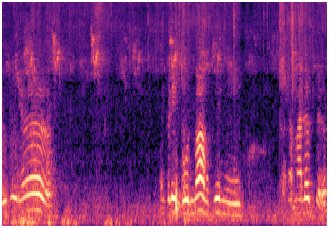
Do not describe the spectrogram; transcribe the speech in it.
อยู่ที่เด้อเป็นผลิตบุญบ่เมื่อคืนนี้กลับมาเลิกเติบ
